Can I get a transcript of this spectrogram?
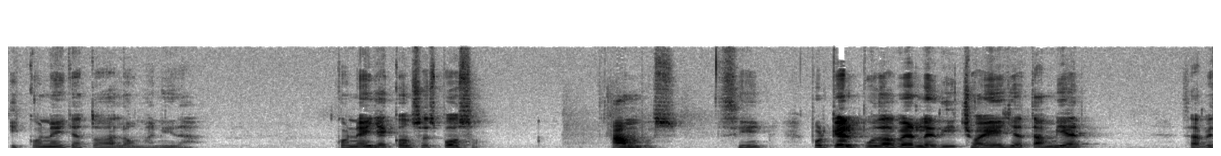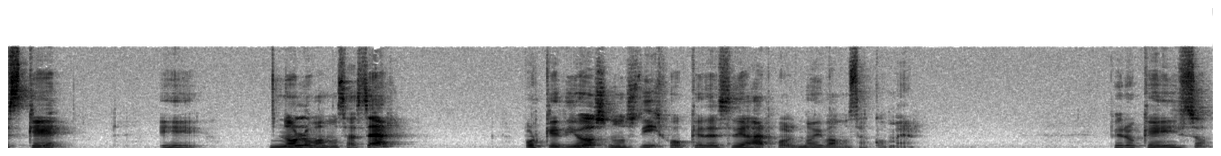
y con ella toda la humanidad. Con ella y con su esposo. Ambos, ¿sí? Porque él pudo haberle dicho a ella también, ¿sabes qué? Eh, no lo vamos a hacer, porque Dios nos dijo que de ese árbol no íbamos a comer. Pero ¿qué hizo?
